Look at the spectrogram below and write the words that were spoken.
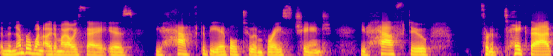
And the number one item I always say is you have to be able to embrace change. You have to sort of take that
